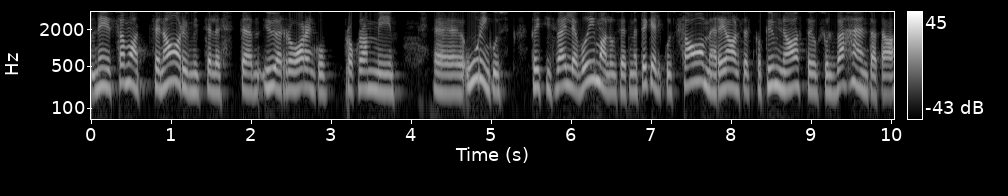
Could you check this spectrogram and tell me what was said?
needsamad stsenaariumid sellest äh, ÜRO arenguprogrammi äh, uuringust tõid siis välja võimaluse, et me tegelikult saame reaalselt ka kümne aasta jooksul vähendada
